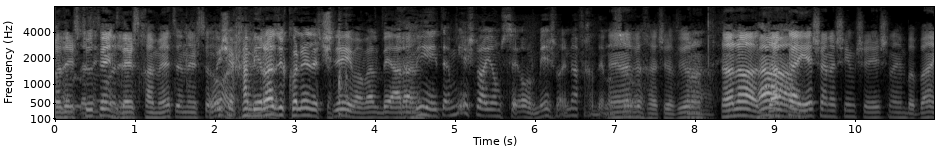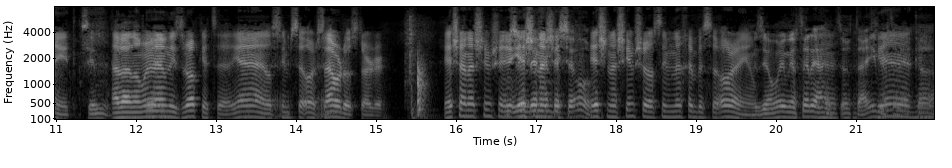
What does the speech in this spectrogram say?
But there's chametz. two That's things, included. there's chametz and there's שאור. מי שחמירה זה כולל את שניהם, אבל בארמית, מי יש לו היום שאור? מי יש לו? אין אף אחד אין לו אין שאור. אף אחד שיביאו לו. אה. לא, לא, אה. דווקא יש אנשים שיש להם בבית, עושים- אבל אומרים להם לזרוק את זה. Yeah, עושים שאור, sourdough starter. יש אנשים ש... עושים יש לחם אנשים- בשאור. יש נשים שעושים לחם בשאור היום. וזה אומרים יותר יותר טעים, כן, יותר יקר.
